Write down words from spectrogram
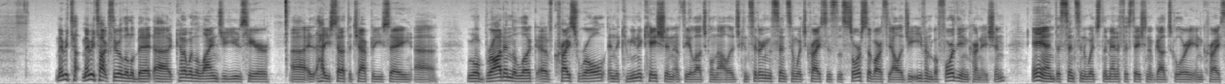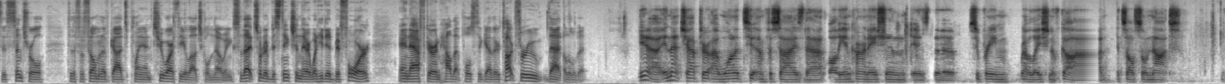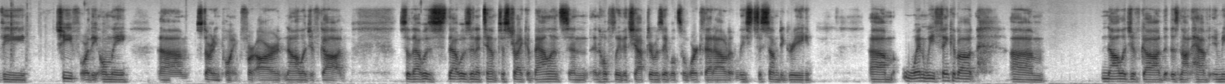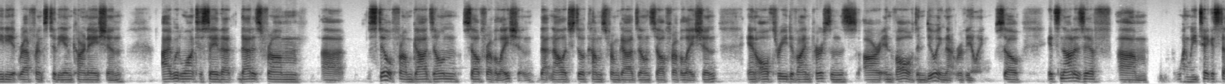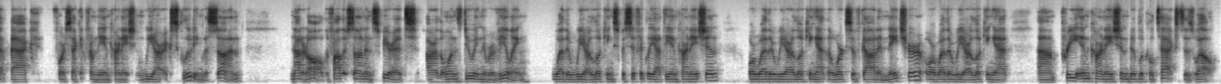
maybe t- maybe talk through a little bit, uh, kind of one of the lines you use here, uh, how you set up the chapter. You say uh, we will broaden the look of Christ's role in the communication of theological knowledge, considering the sense in which Christ is the source of our theology even before the incarnation, and the sense in which the manifestation of God's glory in Christ is central to the fulfillment of God's plan to our theological knowing. So, that sort of distinction there, what he did before and after, and how that pulls together. Talk through that a little bit. Yeah, in that chapter, I wanted to emphasize that while the incarnation is the supreme revelation of God, it's also not the chief or the only um, starting point for our knowledge of God. So that was that was an attempt to strike a balance, and and hopefully the chapter was able to work that out at least to some degree. Um, when we think about um, knowledge of God that does not have immediate reference to the incarnation, I would want to say that that is from uh, still from God's own self revelation. That knowledge still comes from God's own self revelation and all three divine persons are involved in doing that revealing. So it's not as if um, when we take a step back for a second from the incarnation, we are excluding the Son. Not at all. The Father, Son, and Spirit are the ones doing the revealing, whether we are looking specifically at the incarnation or whether we are looking at the works of God in nature or whether we are looking at um, pre-incarnation biblical texts as well.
